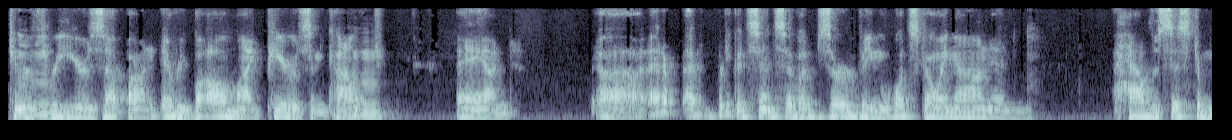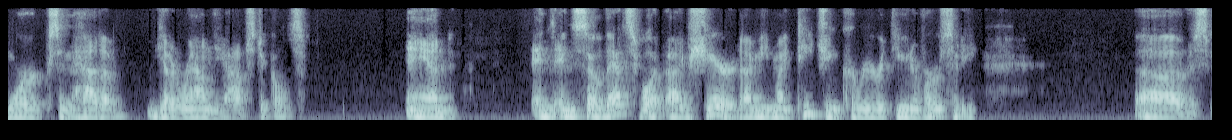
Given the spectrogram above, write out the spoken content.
2 mm-hmm. or three years up on every all my peers in college, mm-hmm. and uh, I, had a, I had a pretty good sense of observing what's going on and how the system works and how to get around the obstacles. And and and so that's what I've shared. I mean, my teaching career at the university uh, was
